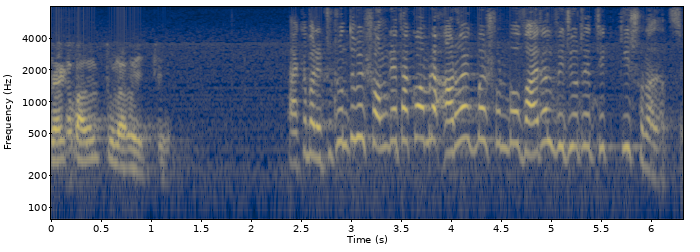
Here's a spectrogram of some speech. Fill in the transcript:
জায়গা বাদল তোলা হয়েছে। একেবারে টুটুন তুমি সঙ্গে থাকো আমরা আরও একবার শুনব ভাইরাল ভিডিওতে ঠিক কি শোনা যাচ্ছে।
